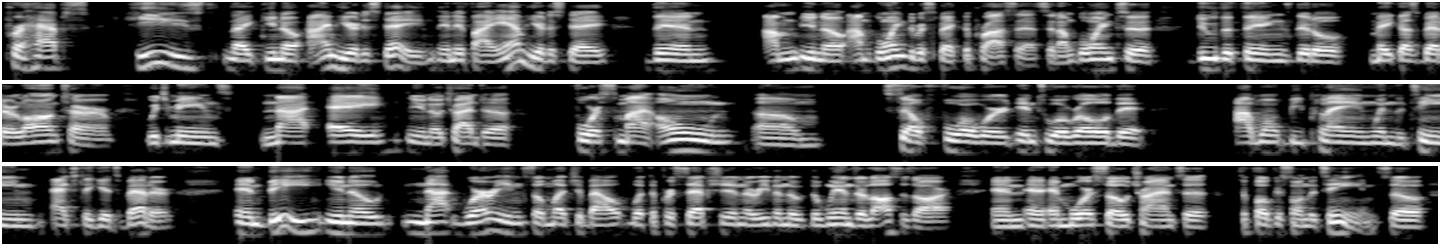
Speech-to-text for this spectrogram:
perhaps he's like, you know, I'm here to stay. And if I am here to stay, then I'm, you know, I'm going to respect the process and I'm going to do the things that'll make us better long term, which means not a, you know, trying to force my own um, self forward into a role that I won't be playing when the team actually gets better. And B, you know, not worrying so much about what the perception or even the, the wins or losses are, and, and, and more so trying to to focus on the team. So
